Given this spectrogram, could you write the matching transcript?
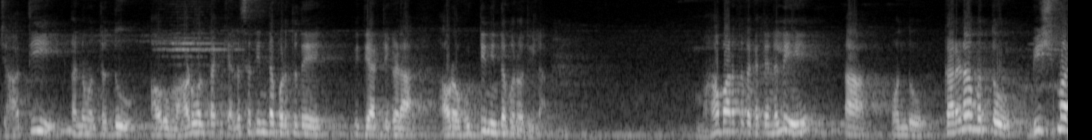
ಜಾತಿ ಅನ್ನುವಂಥದ್ದು ಅವರು ಮಾಡುವಂಥ ಕೆಲಸದಿಂದ ಬರುತ್ತದೆ ವಿದ್ಯಾರ್ಥಿಗಳ ಅವರ ಹುಟ್ಟಿನಿಂದ ಬರೋದಿಲ್ಲ. ಮಹಾಭಾರತದ ಕಥೆಯಲ್ಲಿ, ಆ, ಒಂದು ಕರ್ಣ ಮತ್ತು ಭೀಷ್ಮರ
